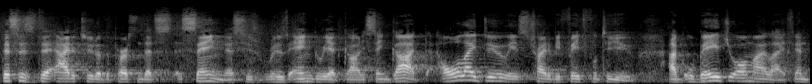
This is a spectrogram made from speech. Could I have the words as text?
this is the attitude of the person that's saying this, who's, who's, angry at God. He's saying, God, all I do is try to be faithful to you. I've obeyed you all my life. And,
